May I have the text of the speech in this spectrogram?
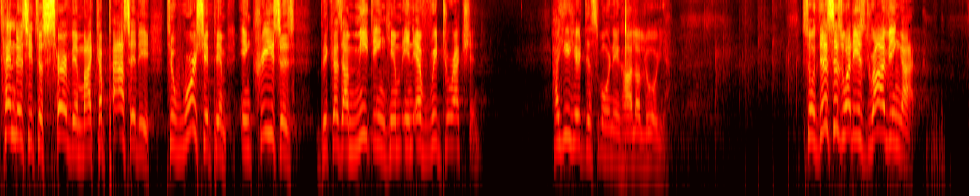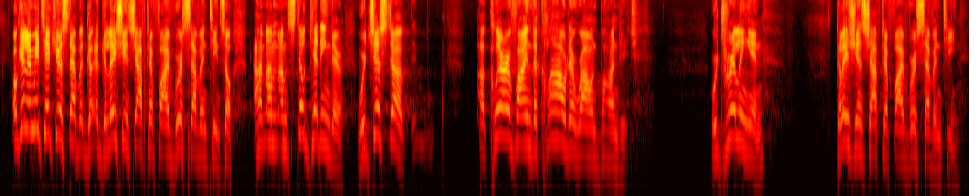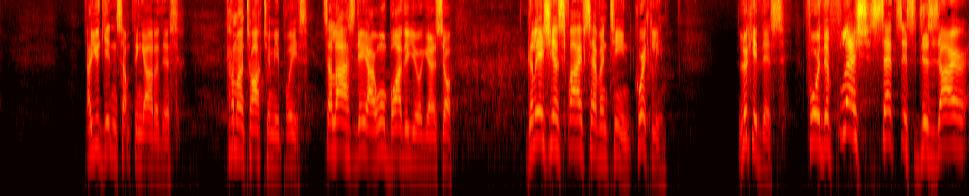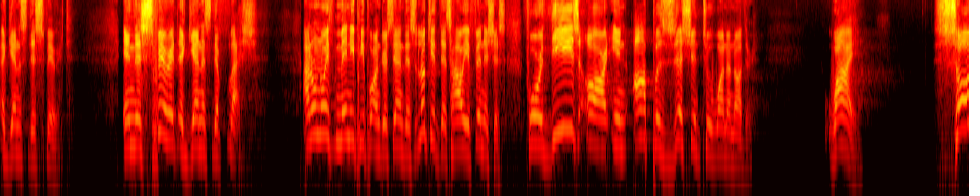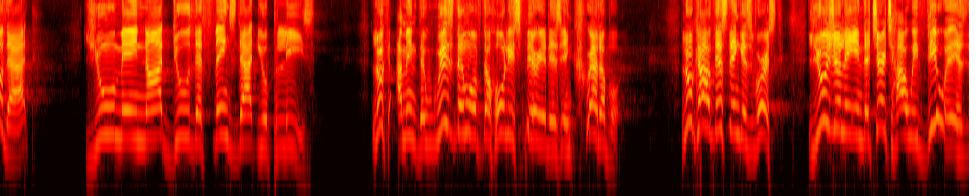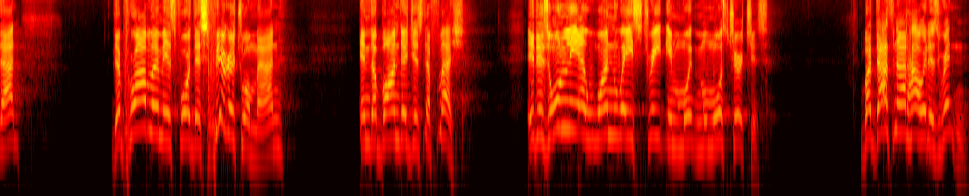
tendency to serve Him, my capacity to worship Him increases because I'm meeting Him in every direction. Are you here this morning? Hallelujah. So, this is what He's driving at. Okay, let me take you a step. Galatians chapter 5, verse 17. So I'm, I'm, I'm still getting there. We're just uh, uh, clarifying the cloud around bondage. We're drilling in. Galatians chapter 5, verse 17. Are you getting something out of this? Come on, talk to me, please. It's the last day. I won't bother you again. So, Galatians 5 17, quickly. Look at this. For the flesh sets its desire against the spirit, and the spirit against the flesh. I don't know if many people understand this. Look at this, how he finishes. For these are in opposition to one another. Why? So that you may not do the things that you please. Look, I mean, the wisdom of the Holy Spirit is incredible. Look how this thing is versed. Usually in the church, how we view it is that the problem is for the spiritual man, and the bondage is the flesh. It is only a one way street in most churches. But that's not how it is written.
